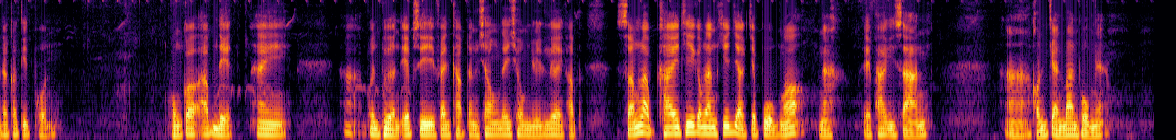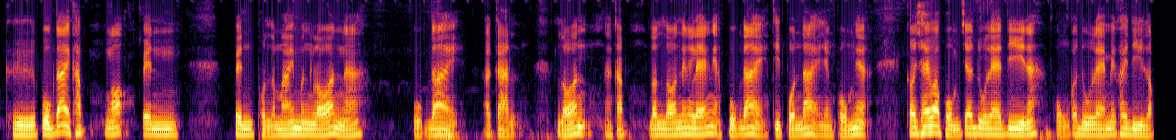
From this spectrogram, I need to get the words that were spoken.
แล้วก็ติดผล ผมก็อัปเดตให้เพื่อนๆ FC แฟนคลับทางช่องได้ชมอยู่เรื่อยๆครับ สำหรับใครที่กำลังคิดอยากจะปลูกเงาะนะในภาคอีสานอขอนแก่นบ้านผมเนี่ย คือปลูกได้ครับเงาะเป็นเป็นผลไม้เมืองร้อนนะ ปลูกได้อากาศร้อนนะครับ ร้อนร้อนๆแรงๆเนี่ยปลูกได้ติดผลได้อย่างผมเนี่ยก็ใช่ว่าผมจะดูแลดีนะ ผมก็ดูแลไม่ค่อยดีหรอก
